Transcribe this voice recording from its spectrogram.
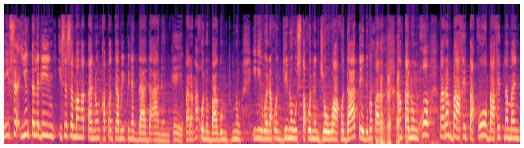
isa, yun talaga yung isa sa mga tanong kapag kami pinagdadaanan ka eh. Parang ako, nung bagong, nung iniwan ako, ginost ako ng jowa ko dati, di ba? Parang, ang tanong ko, parang bakit ako? Bakit naman,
